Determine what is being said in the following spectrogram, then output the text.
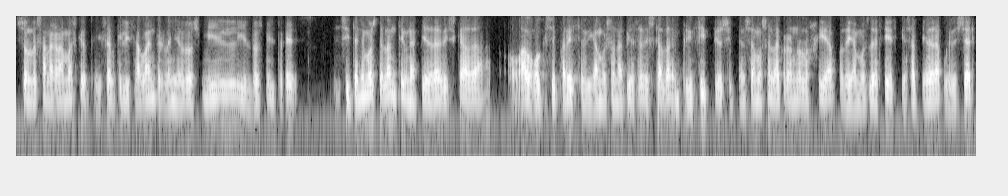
son los anagramas que utiliza, utilizaba entre el año 2000 y el 2003. Si tenemos delante una piedra de escada o algo que se parece, digamos, a una pieza de escada, en principio, si pensamos en la cronología, podríamos decir que esa piedra puede ser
